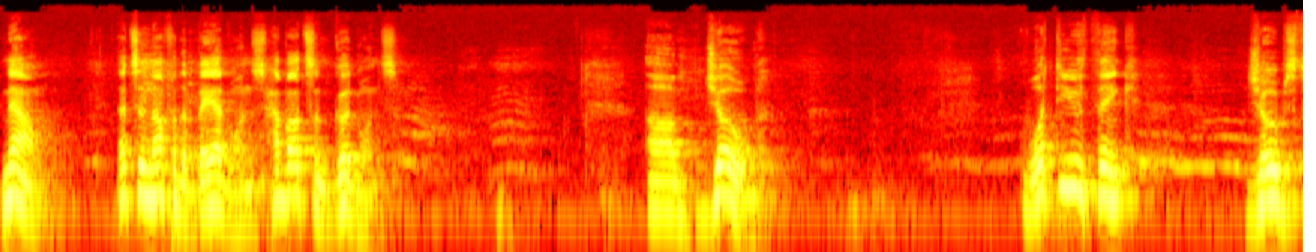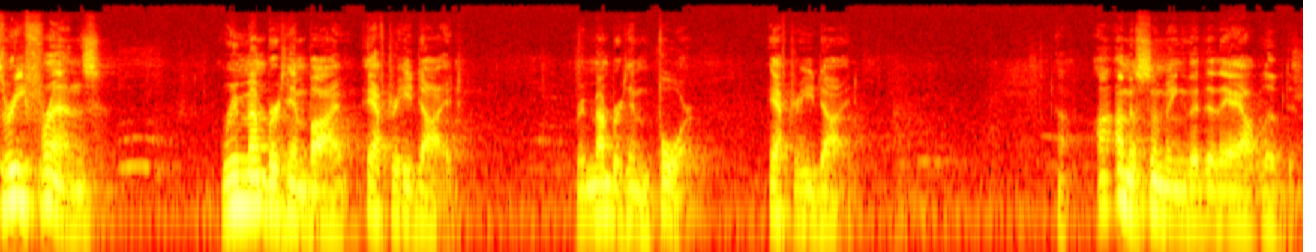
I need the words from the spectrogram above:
Now, that's enough of the bad ones. How about some good ones? Uh, Job. What do you think Job's three friends remembered him by after he died? Remembered him for after he died? Now, I'm assuming that they outlived him.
